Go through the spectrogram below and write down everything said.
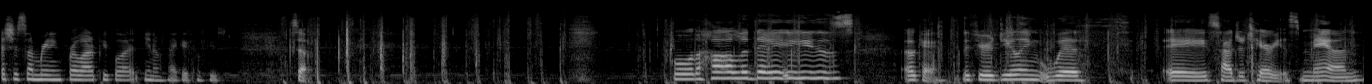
it's just I'm reading for a lot of people. I, you know, I get confused. So, for the holidays. Okay, if you're dealing with a Sagittarius man,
